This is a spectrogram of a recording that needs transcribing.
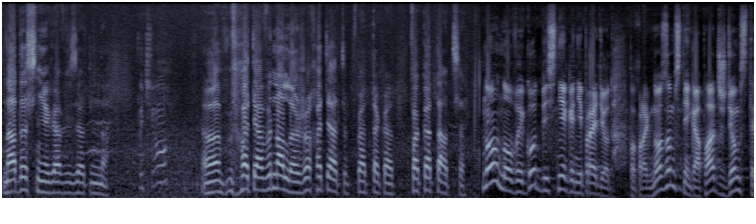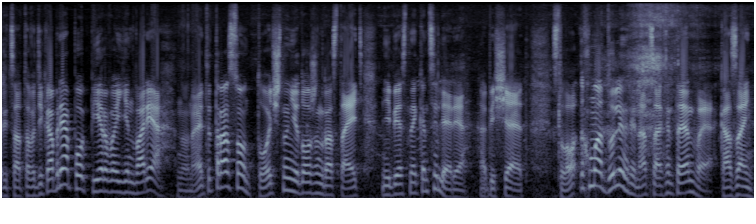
Надо снег обязательно. Почему? А, хотя бы на лыжах хотят покататься. Но Новый год без снега не пройдет. По прогнозам, снегопад ждем с 30 декабря по 1 января. Но на этот раз он точно не должен растаять. Небесная канцелярия обещает. Слово Нахмадулин, Ренат Сафин, ТНВ. Казань.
